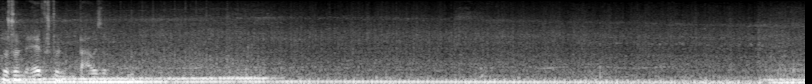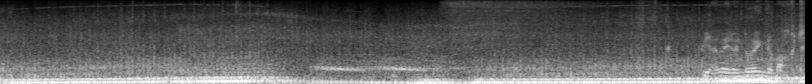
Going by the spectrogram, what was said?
Macht nur schon elf Stunden Pause. Wir haben ja einen neuen gemacht.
